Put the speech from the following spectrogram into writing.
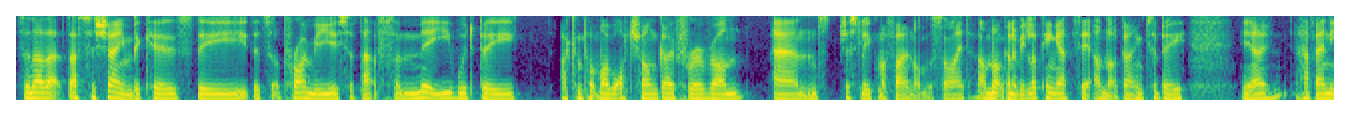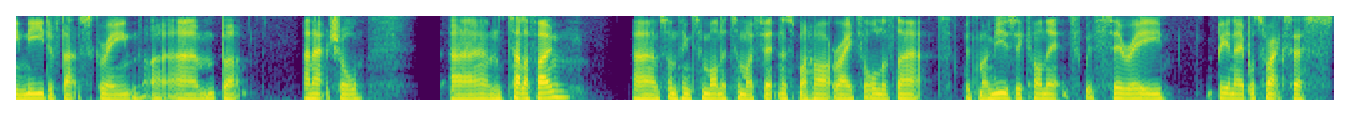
so now that that's a shame because the the sort of primary use of that for me would be I can put my watch on, go for a run, and just leave my phone on the side. I'm not going to be looking at it. I'm not going to be, you know, have any need of that screen. Uh, um, but an actual um, telephone, um, something to monitor my fitness, my heart rate, all of that, with my music on it, with Siri, being able to access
